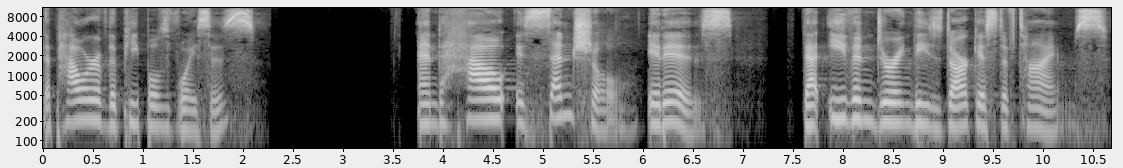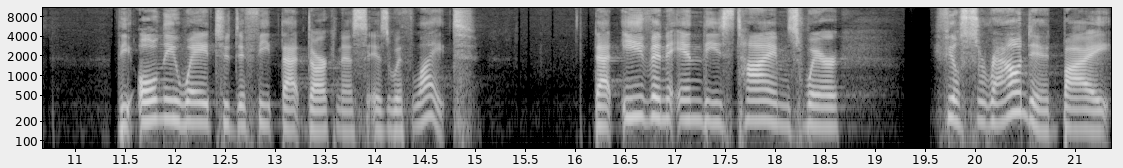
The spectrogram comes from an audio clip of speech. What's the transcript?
The power of the people's voices and how essential it is that even during these darkest of times, the only way to defeat that darkness is with light. That even in these times where you feel surrounded by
